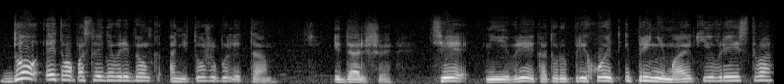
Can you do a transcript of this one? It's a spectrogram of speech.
до этого последнего ребенка они тоже были там. И дальше те неевреи, которые приходят и принимают еврейство,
